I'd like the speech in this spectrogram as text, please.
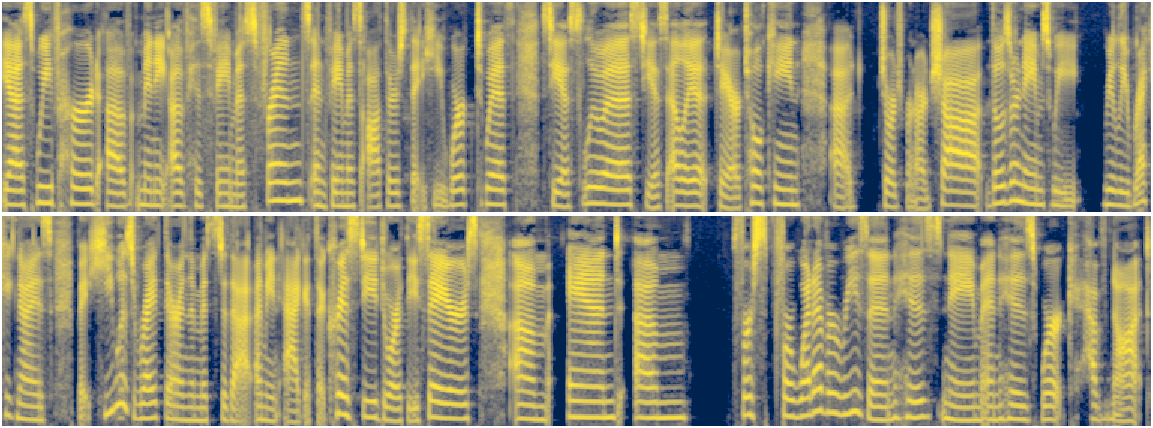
Yes, we've heard of many of his famous friends and famous authors that he worked with C.S. Lewis, T.S. Eliot, J.R. Tolkien, uh, George Bernard Shaw. Those are names we really recognize, but he was right there in the midst of that. I mean, Agatha Christie, Dorothy Sayers, um, and um, for for whatever reason, his name and his work have not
